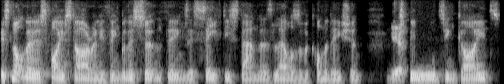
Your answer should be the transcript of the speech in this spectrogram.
it's not that it's five star or anything, but there's certain things, there's safety standards, levels of accommodation, yeah. experiencing guides.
